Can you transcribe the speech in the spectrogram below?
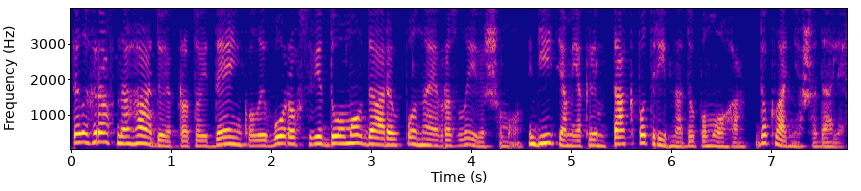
Телеграф нагадує про той день, коли ворог свідомо вдарив по найвразливішому дітям, яким так потрібна допомога. Докладніше далі.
